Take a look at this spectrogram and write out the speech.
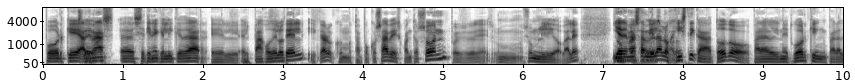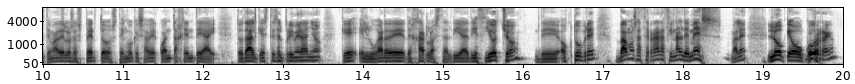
Porque sí. además uh, se tiene que liquidar el, el, pago del hotel y claro, como tampoco sabes cuántos son, pues es un, es un lío, ¿vale? Y además también la logística, claro. todo, para el networking, para el tema de los expertos, tengo que saber cuánta gente hay. Total, que este es el primer año que en lugar de dejarlo hasta el día 18 de octubre, vamos a cerrar a final de mes, ¿vale? Lo que ocurre... Bueno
